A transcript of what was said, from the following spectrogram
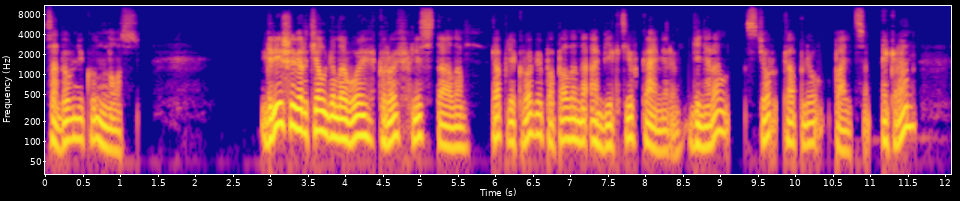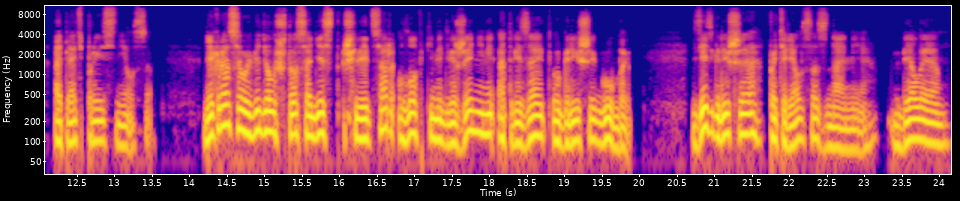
садовнику нос. Гриша вертел головой, кровь хлестала. Капля крови попала на объектив камеры. Генерал стер каплю пальцем. Экран опять прояснился. Некрасов увидел, что садист-швейцар ловкими движениями отрезает у Гриши губы. Здесь Гриша потерял сознание. Белые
